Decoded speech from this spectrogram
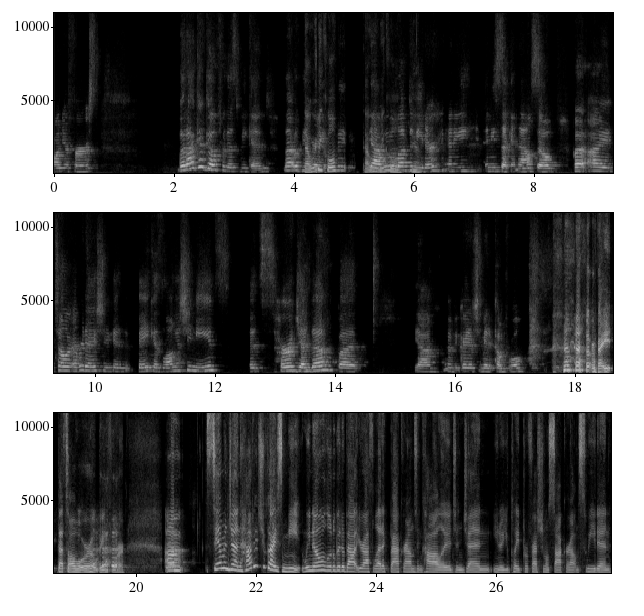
on your first. But I could go for this weekend. That would be that would great. be cool. That yeah, would we cool. would love to yeah. meet her any any second now. So, but I tell her every day she can bake as long as she needs. It's her agenda, but yeah, it would be great if she made it comfortable. right. That's all what we're hoping for. yeah. Um, Sam and Jenn, how did you guys meet? We know a little bit about your athletic backgrounds in college, and Jenn, you know, you played professional soccer out in Sweden.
